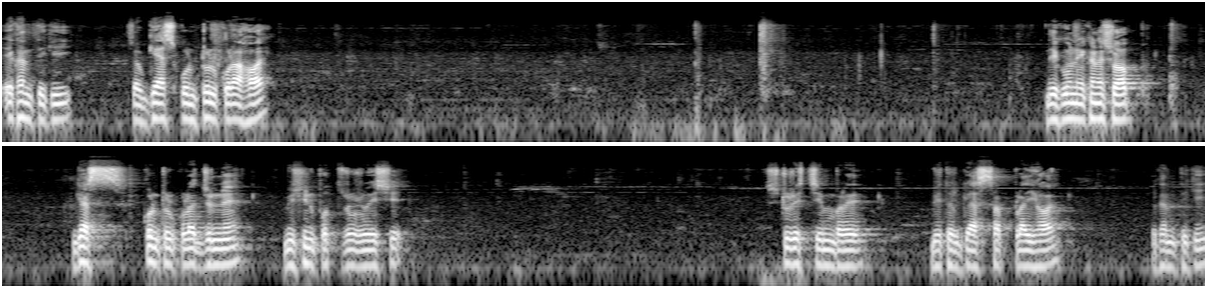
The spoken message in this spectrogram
এখান থেকেই সব গ্যাস কন্ট্রোল করা হয়। দেখুন, এখানে সব গ্যাস কন্ট্রোল করার জন্যে মেশিনপত্র রয়েছে। স্টোরেজ চেম্বারে ভেতর গ্যাস সাপ্লাই হয়, এখান থেকেই।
